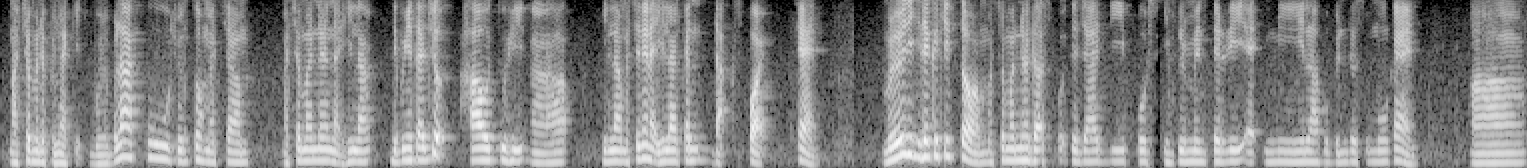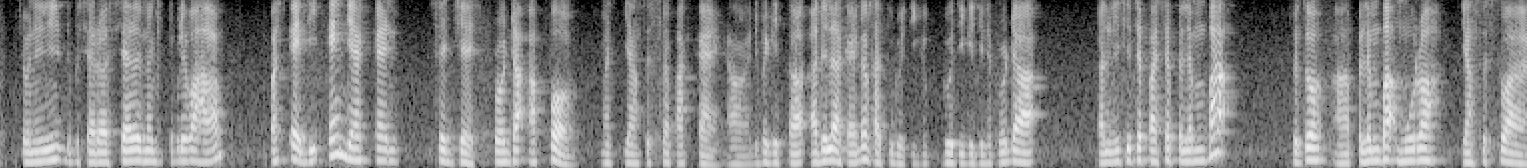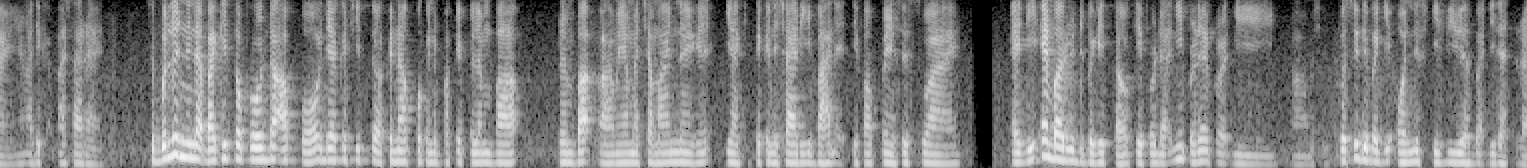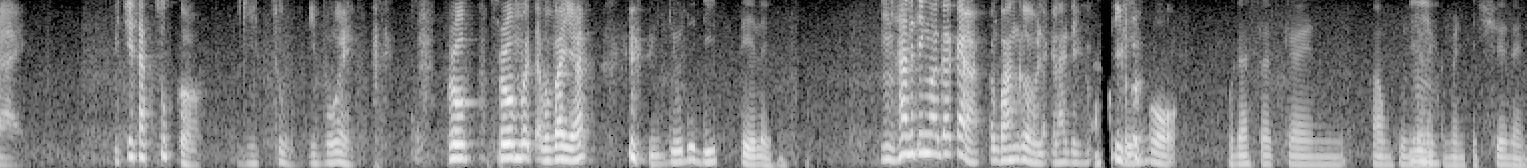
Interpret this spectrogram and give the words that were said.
macam mana penyakit tu boleh berlaku. Contoh macam macam mana nak hilang dia punya tajuk how to uh, hilang macam mana nak hilangkan dark spot kan. Mula dia, akan cerita macam mana dark spot terjadi, post inflammatory acne lah apa benda semua kan. Uh, macam mana ni dia secara secara yang kita boleh faham. Lepas tu at the end dia akan suggest produk apa yang sesuai pakai. Uh, dia bagi tahu adalah kadang satu dua tiga dua tiga jenis produk. Kalau dia cerita pasal pelembab, contoh uh, pelembab murah yang sesuai yang ada kat pasaran. Sebelum dia nak bagi tahu produk apa, dia akan cerita kenapa kena pakai pelembab, pelembab um, yang macam mana yang kita kena cari bahan aktif apa yang sesuai. At the end baru dia bagi tahu okay produk ni, produk produk ni. Uh, macam tu. Lepas tu dia bagi honest review sebab dia dah try. Which is aku suka. Gitu, ibu kan. Pro, promo tak berbayar. Video dia detail eh. Hmm, Han dah tengok agak kan? Aku bangga pula kalau Han tengok. Aku tengok berdasarkan Am punya Hmm. recommendation kan.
